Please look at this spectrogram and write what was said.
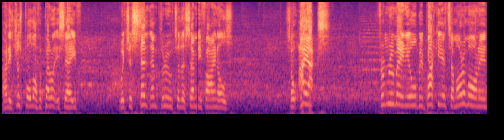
and he's just pulled off a penalty save which has sent them through to the semi-finals so Ajax from Romania will be back here tomorrow morning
